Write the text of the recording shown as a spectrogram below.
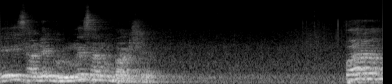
ਇਹ ਸਾਡੇ ਗੁਰੂ ਨੇ ਸਾਨੂੰ ਬਖਸ਼ਿਆ ਪਰ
